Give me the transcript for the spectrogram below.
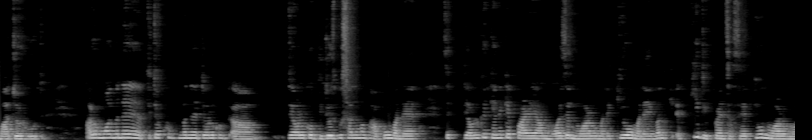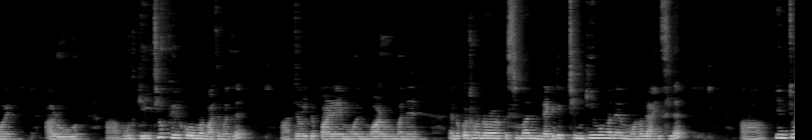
মাডাৰহুড আৰু মই মানে তেতিয়া খুব মানে তেওঁলোকক তেওঁলোকৰ ভিডিঅ'জবোৰ চালে মই ভাবোঁ মানে যে তেওঁলোকে কেনেকৈ পাৰে আৰু মই যে নোৱাৰোঁ মানে কিয় মানে ইমান কি ডিফাৰেঞ্চ আছে কিয় নোৱাৰোঁ মই? আৰু বহুত গিল্টিও ফিল কৰোঁ মই মাজে মাজে। তেওঁলোকে পাৰে মই নোৱাৰোঁ মানে এনেকুৱা ধৰণৰ কিছুমান নেগেটিভ থিংকিঙো মানে মনলৈ আহিছিলে। কিন্তু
